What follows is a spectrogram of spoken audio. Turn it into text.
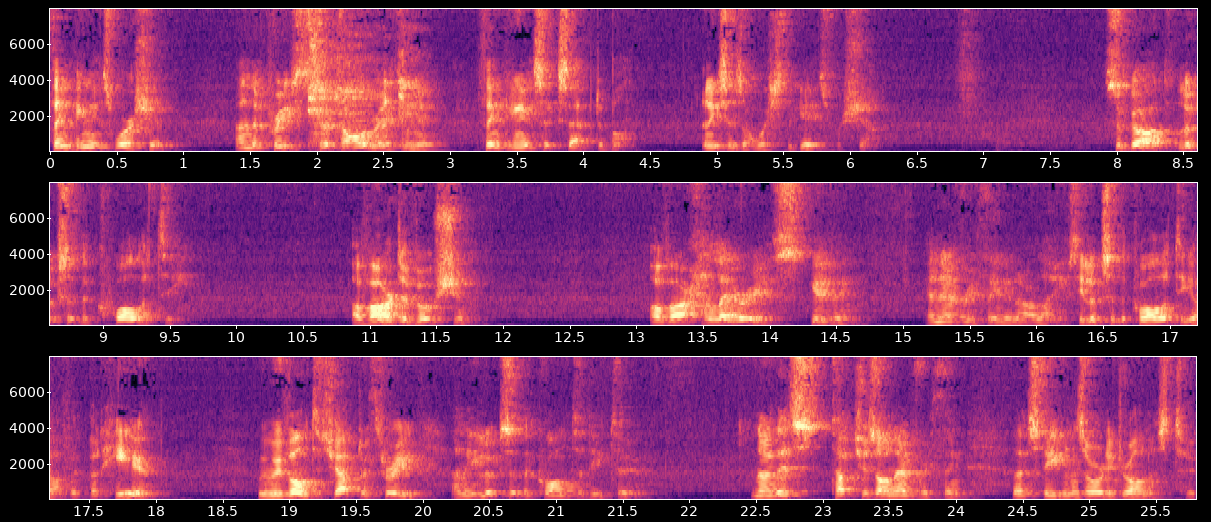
thinking it's worship, and the priests are tolerating it, thinking it's acceptable. And he says, I wish the gates were shut. So God looks at the quality of our devotion, of our hilarious giving in everything in our lives. He looks at the quality of it. But here, we move on to chapter 3, and he looks at the quantity too. Now, this touches on everything that Stephen has already drawn us to.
